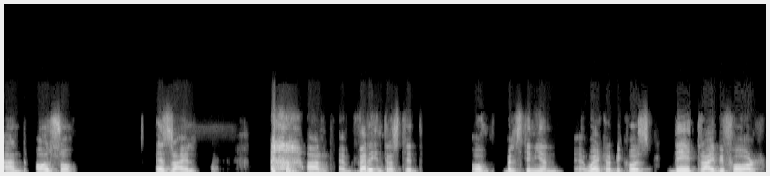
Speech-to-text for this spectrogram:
And also, Israel are uh, very interested of Palestinian uh, worker because they try before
